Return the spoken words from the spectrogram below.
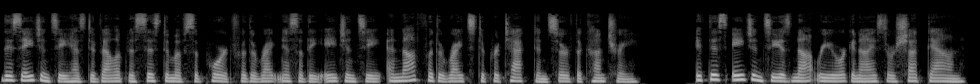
This agency has developed a system of support for the rightness of the agency and not for the rights to protect and serve the country. If this agency is not reorganized or shut down,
